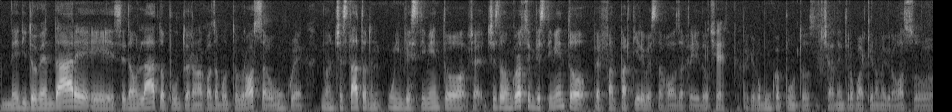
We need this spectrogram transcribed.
né di dove andare e se da un lato appunto era una cosa molto grossa comunque non c'è stato un investimento cioè c'è stato un grosso investimento per far partire questa cosa credo certo. perché comunque appunto c'era dentro qualche nome grosso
